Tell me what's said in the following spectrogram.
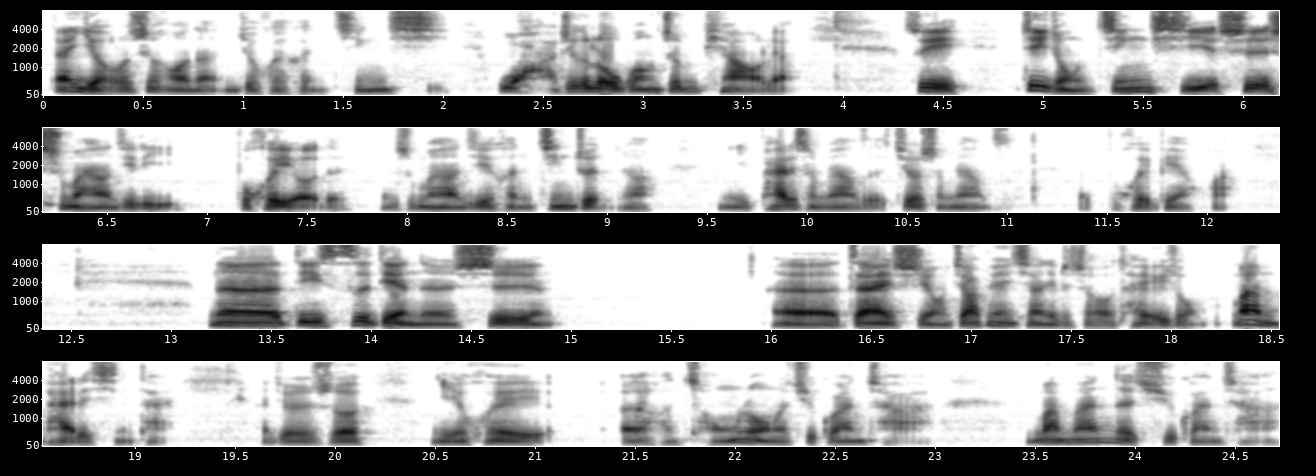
但有的时候呢，你就会很惊喜，哇，这个漏光真漂亮。所以这种惊喜是数码相机里不会有的，数码相机很精准，是吧？你拍的什么样子就什么样子，不会变化。那第四点呢是，呃，在使用胶片相机的时候，它有一种慢拍的心态，就是说你会呃很从容的去观察，慢慢的去观察，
